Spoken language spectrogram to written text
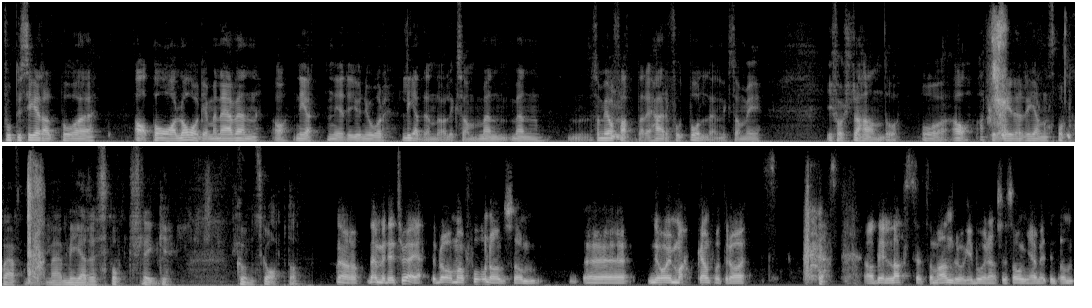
fokuserad på ja, på A-lagen men även ja, ner, ner i juniorleden då liksom. Men, men som jag mm. fattar det, här fotbollen liksom i, i första hand då. Och ja, att det blir en ren sportchef med, med mer sportslig kunskap då. Ja, nej men det tror jag är jättebra. Om man får någon som... Eh, nu har ju Mackan fått dra ett... ja, det lasset som han drog i början av säsongen. Jag vet inte om,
